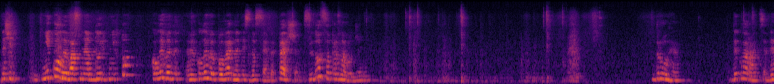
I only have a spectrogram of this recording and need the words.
Значить, ніколи вас не обдурить ніхто, коли ви, е, коли ви повернетесь до себе. Перше, свідоцтво про народження. Друге, декларація, де,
